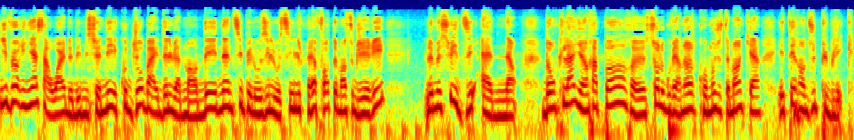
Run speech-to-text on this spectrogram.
Il veut rien savoir de démissionner. Écoute, Joe Biden lui a demandé, Nancy Pelosi lui aussi lui a fortement suggéré. Le monsieur il dit ah non. Donc là, il y a un rapport euh, sur le gouverneur Cuomo justement qui a été rendu public.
